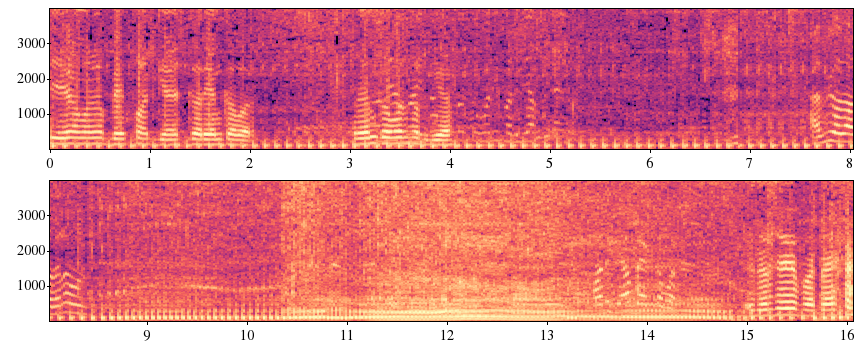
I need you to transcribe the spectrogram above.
ये हमारा बैग फट गया इसका रेन कवर रेन कवर फट गया। अभी हो जाता है ना वो इधर से भी फटा है।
